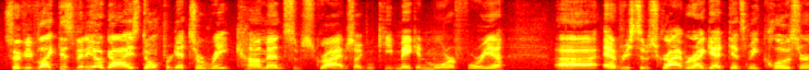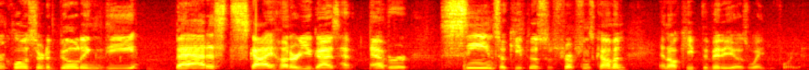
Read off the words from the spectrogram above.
So if you've liked this video, guys, don't forget to rate, comment, subscribe so I can keep making more for you. Uh, every subscriber I get gets me closer and closer to building the baddest sky hunter you guys have ever seen. So keep those subscriptions coming, and I'll keep the videos waiting for you.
